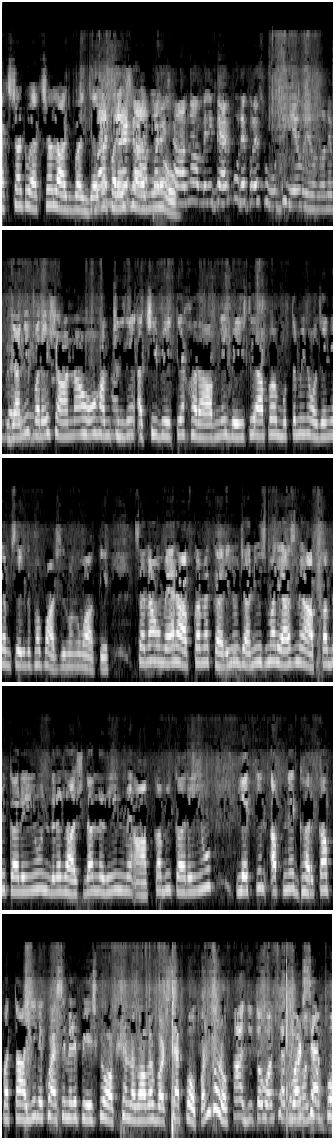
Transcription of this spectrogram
एक्स्ट्रा टू एक्स्ट्रा लार्ज बन जाएगा। परेशान नहीं हो। मेरी बहन पूरे पूरे सूट दिए हुए उन्होंने यानी परेशान ना हो। हाँ हम चीज़ें अच्छी बेचते खराब नहीं बेचते। आप मुतमिन हो जाएँगे हमसे एक दफ़ा पार्सल मंगवा के। सना उमेर आपका मैं कर रही हूँ। जानी उस्मा रियाज मैं आपका भी कर रही हूँ। राशिदा नरीन मैं आपका भी कर रही हूँ। लेकिन अपने घर का पता ये देखो ऐसे मेरे पेज पे ऑप्शन लगा हुआ है व्हाट्सएप को ओपन करो। हाँ जी तो व्हाट्सएप व्हाट्सएप को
